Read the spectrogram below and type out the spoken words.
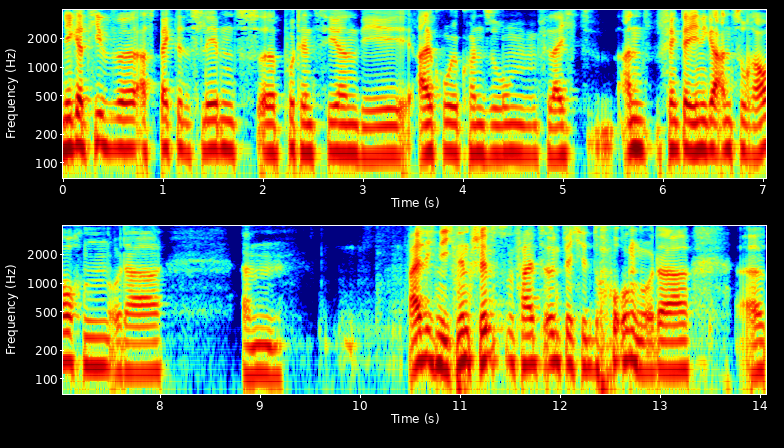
negative Aspekte des Lebens äh, potenzieren, wie Alkoholkonsum, vielleicht an, fängt derjenige an zu rauchen oder ähm, weiß ich nicht, nimmt schlimmstenfalls irgendwelche Drogen oder äh,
